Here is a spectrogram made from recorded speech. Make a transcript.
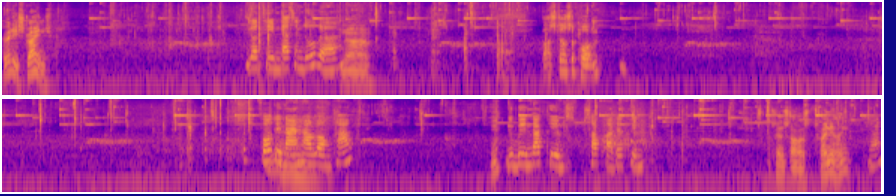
Really strange. your team doesn't do well No. But I still support them. Forty nine how long time you been that team support that team. Since I was 20, I think. yeah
